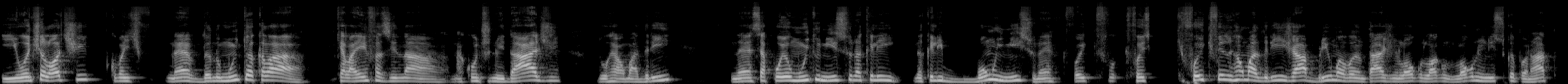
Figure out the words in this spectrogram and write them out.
e o Ancelotti, como a gente, né, dando muito aquela aquela ênfase na, na continuidade do Real Madrid, né? Se apoiou muito nisso naquele, naquele bom início, né? Que foi, que foi, que foi que fez o Real Madrid já abrir uma vantagem logo, logo, logo no início do campeonato.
